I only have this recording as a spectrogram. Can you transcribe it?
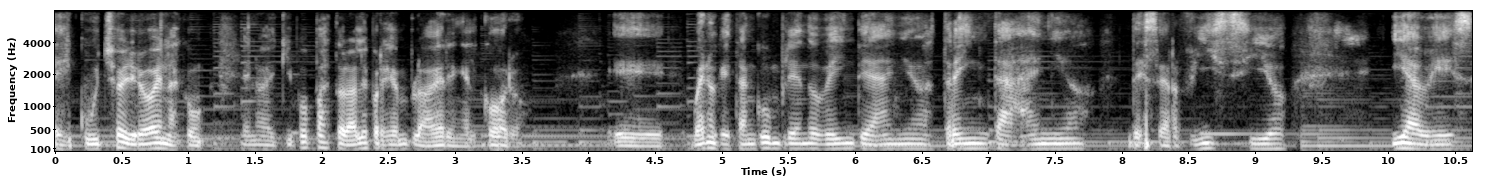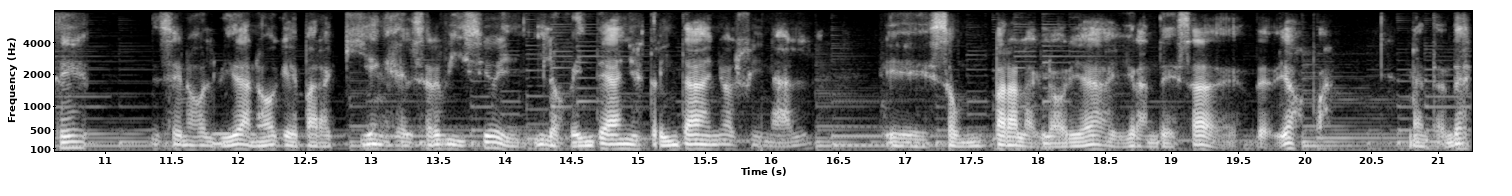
escucho yo en, en los equipos pastorales, por ejemplo, a ver, en el coro, eh, bueno, que están cumpliendo 20 años, 30 años de servicio y a veces se nos olvida, ¿no? Que para quién es el servicio y, y los 20 años, 30 años al final eh, son para la gloria y grandeza de, Dios, pues, ¿me entendés?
